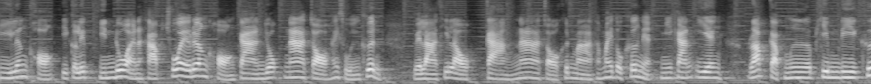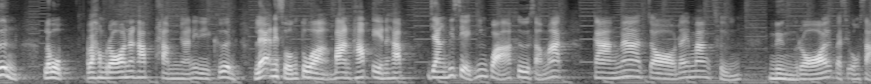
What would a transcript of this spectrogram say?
มีเรื่องของ e g l i p Hint ด้วยนะครับ ช่วยเรื่องของการยกหน้าจอให้สูงขึ้น เวลาที่เรากางหน้าจอขึ้นมาทำให้ตัวเครื่องเนี่ยมีการเอียงรับกับมือพิมพ์ดีขึ้น ระบบระบายร้อนนะครับทำงานได้ดีขึ้น และในส่วนตัวบานพับเองนะครับยังพิเศษยิ่งกว่าคือสามารถกางหน้าจอได้มากถึง 180 องศา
